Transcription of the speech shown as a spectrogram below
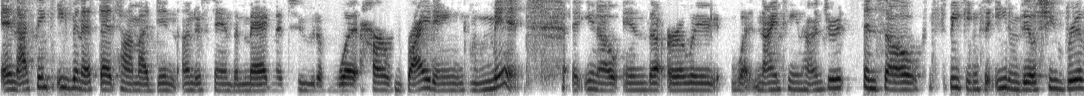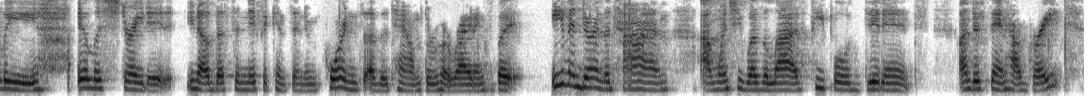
And I think even at that time, I didn't understand the magnitude of what her writing meant, you know, in the early, what, 1900s. And so speaking to Eatonville, she really illustrated, you know, the significance and importance of the town through her writings. But even during the time um, when she was alive, people didn't understand how great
